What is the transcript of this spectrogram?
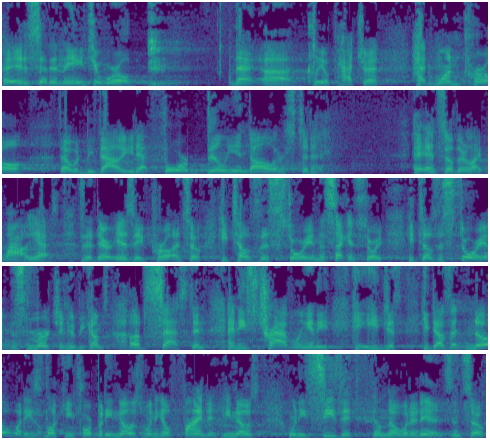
It is said in the ancient world, that uh, Cleopatra had one pearl that would be valued at $4 billion today. And so they're like, wow, yes, there is a pearl. And so he tells this story. In the second story, he tells the story of this merchant who becomes obsessed and, and he's traveling and he, he, he just, he doesn't know what he's looking for, but he knows when he'll find it. He knows when he sees it, he'll know what it is. And so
